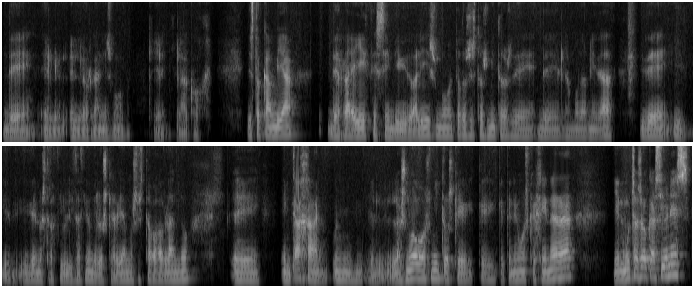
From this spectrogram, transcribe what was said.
del de el organismo que, la acoge. Y esto cambia de raíz ese individualismo, todos estos mitos de, de la modernidad y de, y, de, nuestra civilización de los que habíamos estado hablando, eh, encajan en los nuevos mitos que, que, que, tenemos que generar y en muchas ocasiones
